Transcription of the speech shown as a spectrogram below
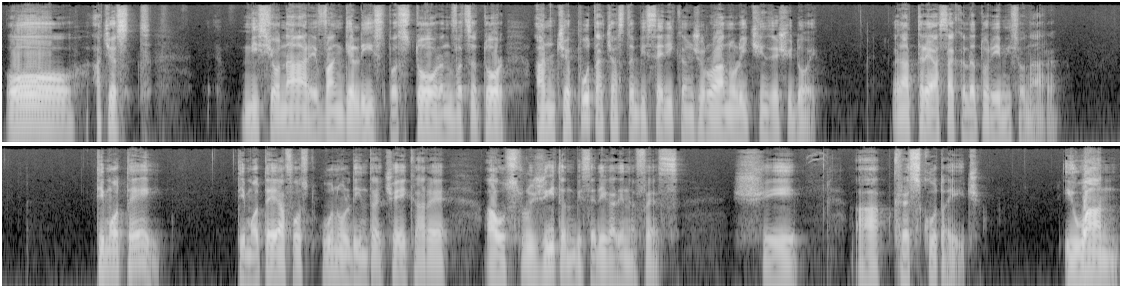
o, acest misionar, evanghelist, păstor, învățător, a început această biserică în jurul anului 52, în a treia sa călătorie misionară. Timotei, Timotei a fost unul dintre cei care au slujit în biserica din Efes și a crescut aici. Ioan,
